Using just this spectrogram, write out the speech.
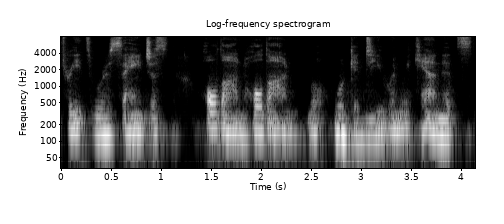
streets we're saying just hold on hold on we'll, we'll get to you when we can it's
